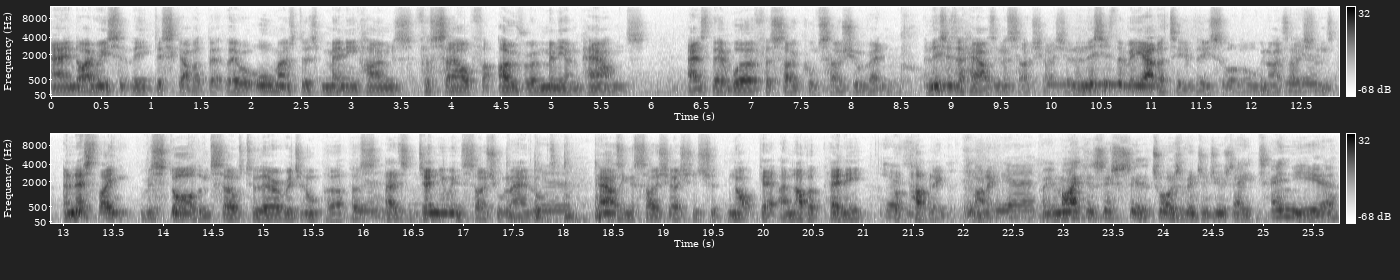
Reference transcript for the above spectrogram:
And I recently discovered that there were almost as many homes for sale for over a million pounds as there were for so-called social rent. And this is a housing association, and this is the reality of these sort of organisations. Yeah. Unless they restore themselves to their original purpose yeah. as genuine social landlords, yeah. housing associations should not get another penny of public money. I In my constituency, the Tories have introduced a 10-year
